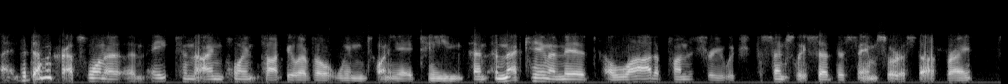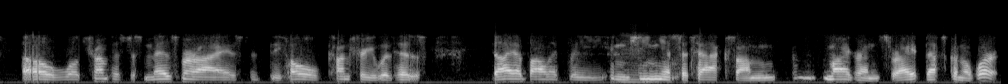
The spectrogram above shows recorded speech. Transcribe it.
Uh, The Democrats won a, an eight to nine point popular vote win in 2018, and, and that came amid a lot of punditry, which essentially said the same sort of stuff, right? Oh, well, Trump has just mesmerized the whole country with his diabolically ingenious attacks on migrants, right? That's going to work.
